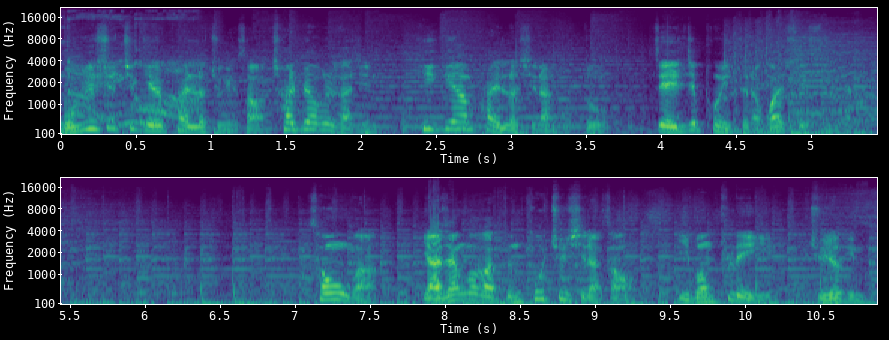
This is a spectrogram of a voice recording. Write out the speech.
모빌슈츠 계열 파일럿 중에서 철벽을 가진 희귀한 파일럿이라는 것도 세일즈 포인트라고 할 수 있습니다. 성우가 야장과 같은 호출시라서 이번 플레이의 주력입니다.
